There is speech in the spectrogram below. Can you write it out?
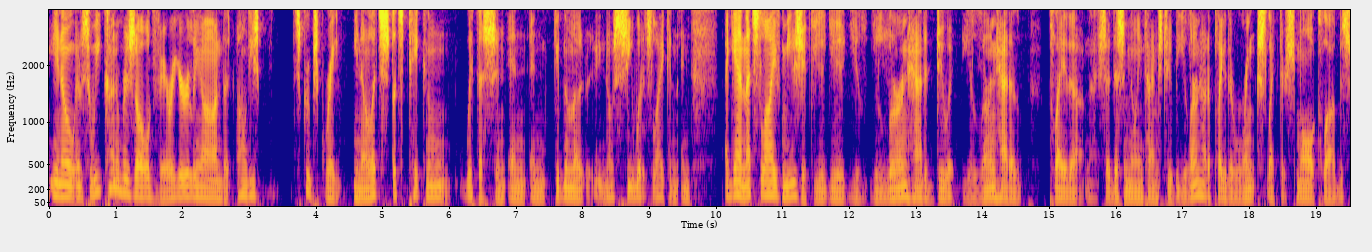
you know, so we kind of resolved very early on that oh these this group's great. You know, let's let's take them with us and and and give them a you know see what it's like and and. Again, that's live music. You, you you you learn how to do it. You learn how to play the. I've said this a million times too, but you learn how to play the rinks like they're small clubs,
